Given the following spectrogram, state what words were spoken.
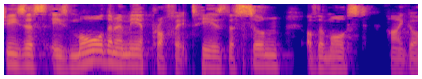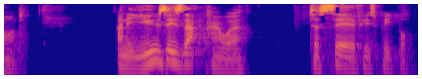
Jesus is more than a mere prophet. He is the son of the most high God. And he uses that power to save his people.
